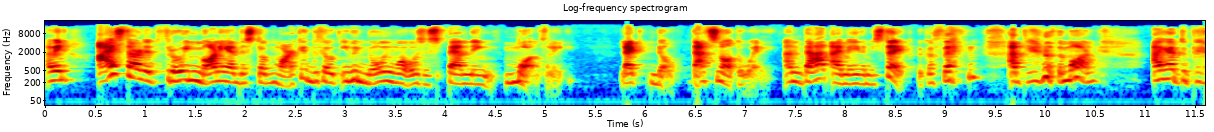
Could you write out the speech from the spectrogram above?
I mean, I started throwing money at the stock market without even knowing what was spending monthly. Like, no, that's not the way. And that I made a mistake because then at the end of the month, I had to pay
